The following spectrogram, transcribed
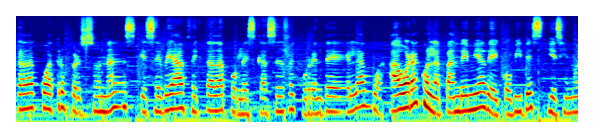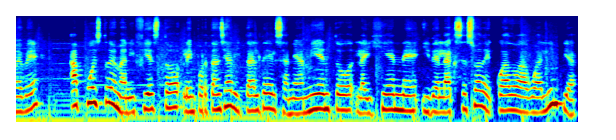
cada cuatro personas que se vea afectada por la escasez recurrente del agua. Ahora con la pandemia de COVID-19 ha puesto de manifiesto la importancia vital del saneamiento, la higiene y del acceso adecuado a agua limpia,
